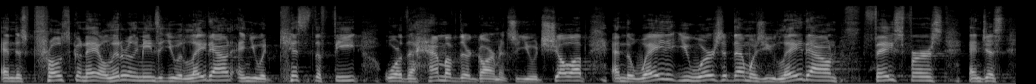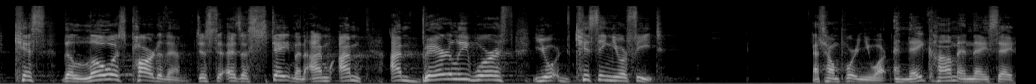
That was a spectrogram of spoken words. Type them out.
and this proskuneo literally means that you would lay down and you would kiss the feet or the hem of their garment. So you would show up, and the way that you worship them was you lay down face first and just kiss the lowest part of them, just as a statement. I'm, I'm, I'm barely worth your, kissing your feet. That's how important you are. And they come and they say,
